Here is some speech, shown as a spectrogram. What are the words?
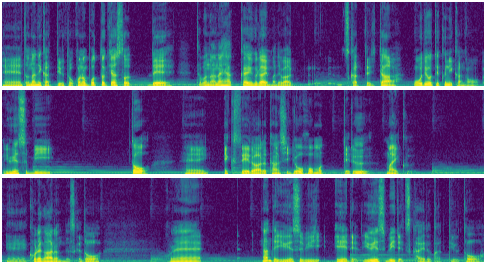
えー、と何かっていうと、このポッドキャストで多分700回ぐらいまでは使っていたオーディオテクニカの USB と、えー、XLR 端子両方持ってるマイク、えー、これがあるんですけど、これ、なんで USB-A で、USB で使えるかっていうと、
